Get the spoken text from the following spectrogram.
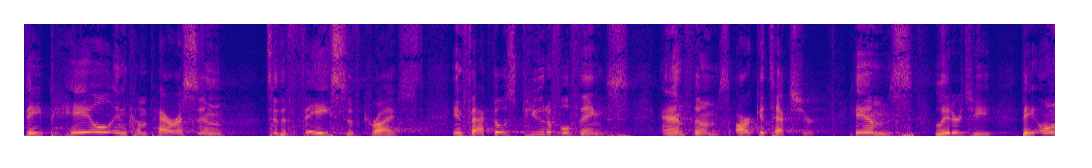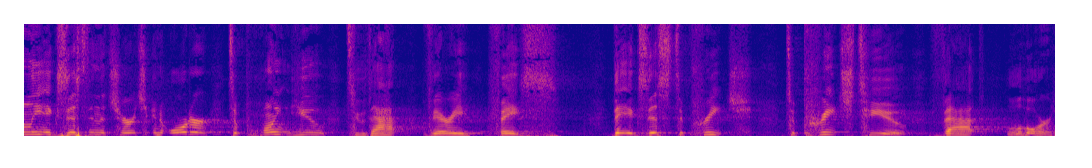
they pale in comparison to the face of Christ. In fact, those beautiful things, anthems, architecture, hymns, liturgy, they only exist in the church in order to point you to that very face. They exist to preach, to preach to you that Lord.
